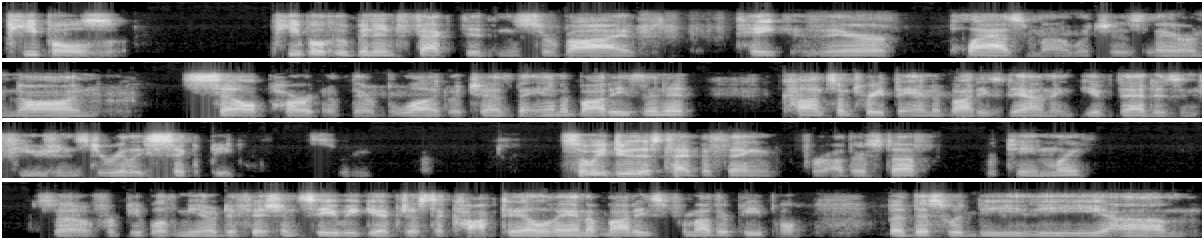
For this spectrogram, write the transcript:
people's people who've been infected and survived, take their plasma, which is their non-cell part of their blood, which has the antibodies in it, concentrate the antibodies down, and give that as infusions to really sick people. So we do this type of thing for other stuff routinely. So for people with immunodeficiency, we give just a cocktail of antibodies from other people. But this would be the um,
